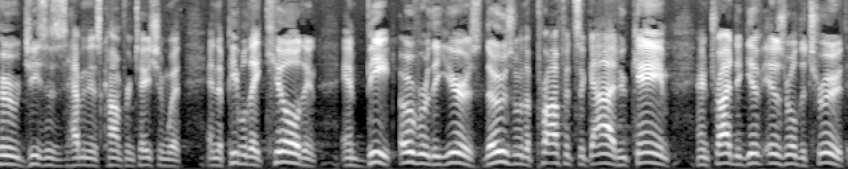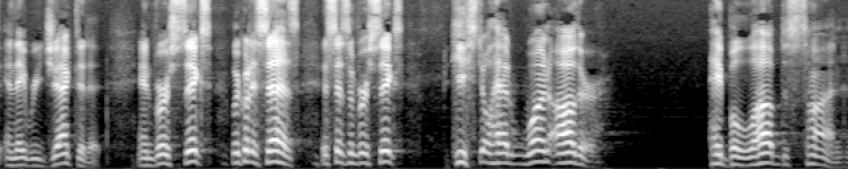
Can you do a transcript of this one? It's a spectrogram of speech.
who Jesus is having this confrontation with. And the people they killed and, and beat over the years, those were the prophets of God who came and tried to give Israel the truth, and they rejected it. In verse 6, look what it says. It says in verse 6, he still had one other, a beloved son.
